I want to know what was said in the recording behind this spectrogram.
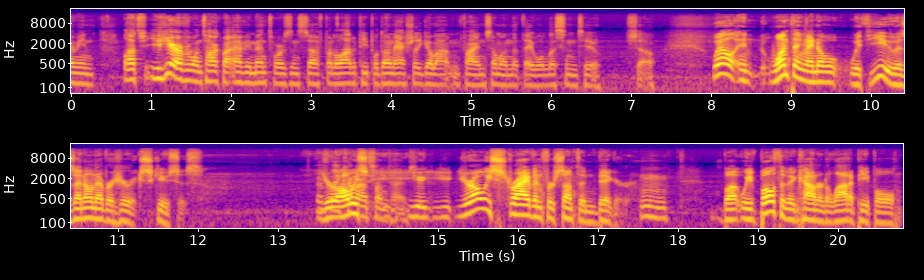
I mean lots you hear everyone talk about having mentors and stuff, but a lot of people don't actually go out and find someone that they will listen to. So well and one thing i know with you is i don't ever hear excuses. You're always sometimes. you, you you're always striving for something bigger. Hmm but we've both have encountered a lot of people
